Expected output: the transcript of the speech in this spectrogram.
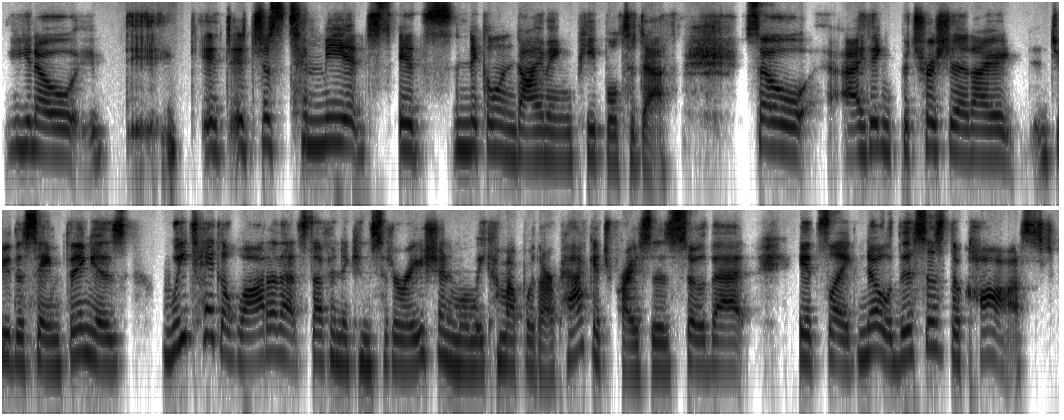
you know, it, it just to me, it's it's nickel and diming people to death. So I think Patricia and I do the same thing is we take a lot of that stuff into consideration when we come up with our package prices so that it's like no this is the cost.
